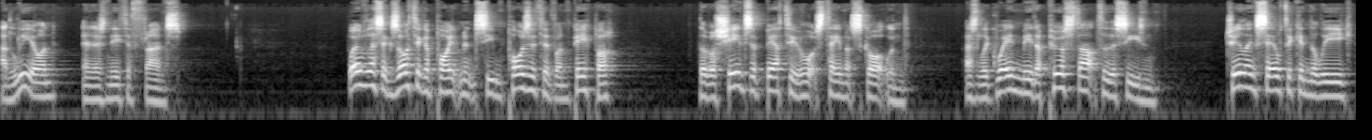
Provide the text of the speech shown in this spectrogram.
and Lyon in his native France. While this exotic appointment seemed positive on paper, there were shades of Bertie Vogts' time at Scotland, as Le Guen made a poor start to the season, trailing Celtic in the league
